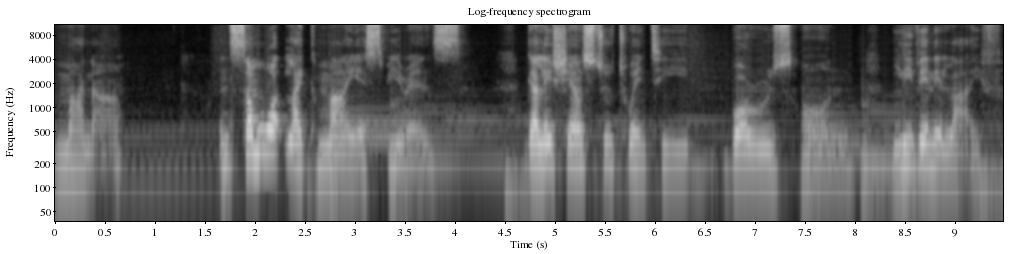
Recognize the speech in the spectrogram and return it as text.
manner. And somewhat like my experience galatians 2.20 borrows on living a life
